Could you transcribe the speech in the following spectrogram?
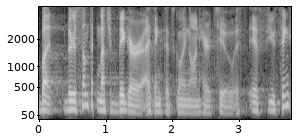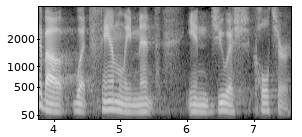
But there's something much bigger, I think, that's going on here too. If, if you think about what family meant in Jewish culture,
